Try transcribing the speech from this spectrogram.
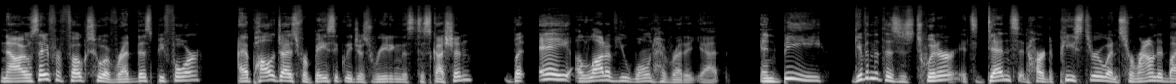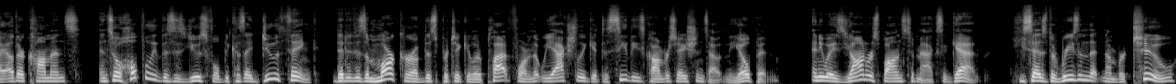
Now, I will say for folks who have read this before, I apologize for basically just reading this discussion, but A, a lot of you won't have read it yet, and B, Given that this is Twitter, it's dense and hard to piece through and surrounded by other comments. And so hopefully this is useful because I do think that it is a marker of this particular platform that we actually get to see these conversations out in the open. Anyways, Yann responds to Max again. He says the reason that number two,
